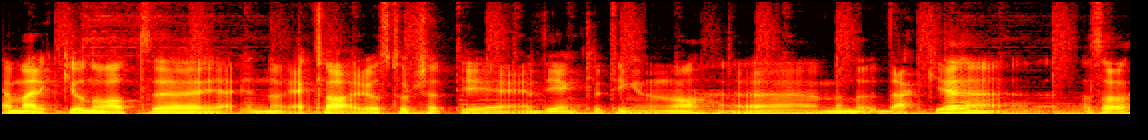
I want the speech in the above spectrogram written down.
Jeg merker jo nå at eh, jeg, jeg klarer jo stort sett de, de enkle tingene nå, eh, men det er ikke Altså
